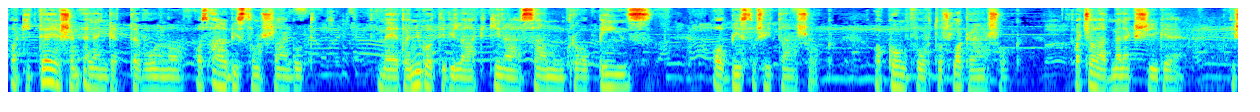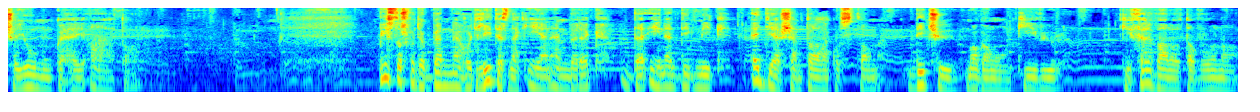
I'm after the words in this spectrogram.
aki teljesen elengedte volna az álbiztonságot, melyet a nyugati világ kínál számunkra a pénz, a biztosítások, a komfortos lakások, a család melegsége és a jó munkahely által. Biztos vagyok benne, hogy léteznek ilyen emberek, de én eddig még egyel sem találkoztam dicső magamon kívül, ki felvállalta volna,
